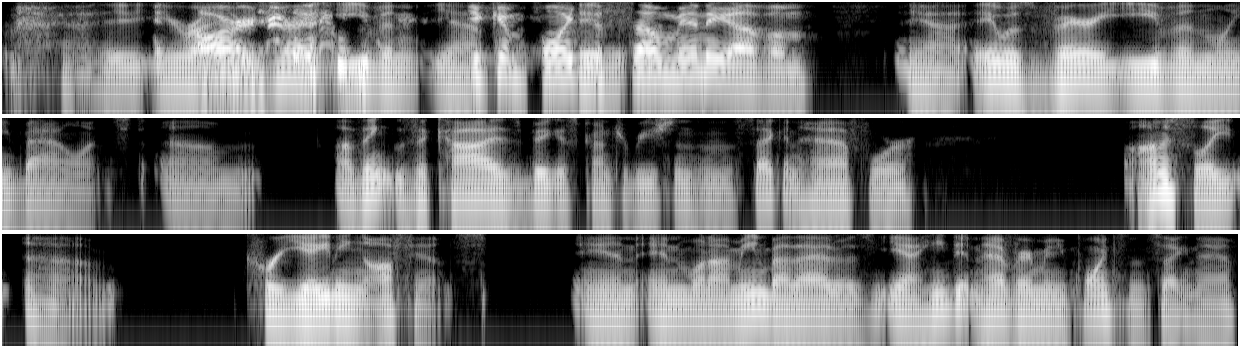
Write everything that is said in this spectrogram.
You're it's right. Hard. very even. Yeah, you can point it, to so many of them. Yeah, it was very evenly balanced. Um, I think Zakai's biggest contributions in the second half were honestly uh, creating offense. And and what I mean by that is, yeah, he didn't have very many points in the second half,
